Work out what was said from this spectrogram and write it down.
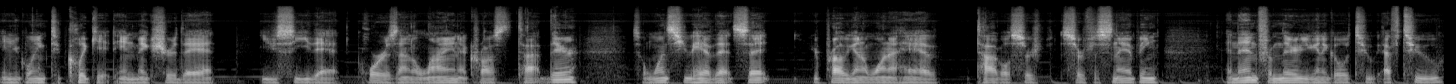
and you're going to click it and make sure that you see that horizontal line across the top there. So once you have that set, you're probably going to want to have toggle surf surface snapping. And then from there, you're going to go to F2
